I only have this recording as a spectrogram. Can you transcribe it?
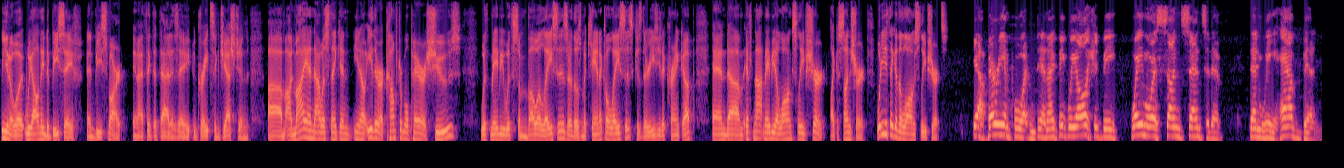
you know, we all need to be safe and be smart. And I think that that is a great suggestion. Um, on my end, I was thinking, you know, either a comfortable pair of shoes with maybe with some boa laces or those mechanical laces because they're easy to crank up. And um, if not, maybe a long sleeve shirt, like a sun shirt. What do you think of the long sleeve shirts? Yeah, very important. And I think we all should be way more sun sensitive than we have been.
